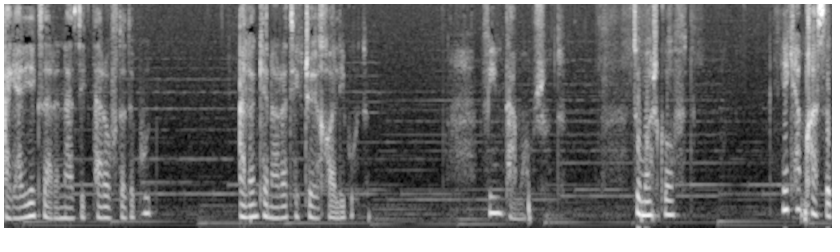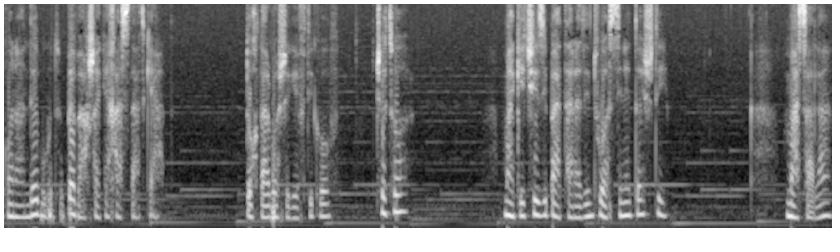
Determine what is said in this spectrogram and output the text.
اگر یک ذره نزدیک تر افتاده بود الان کنارت یک جای خالی بود. فیلم تمام شد. توماش گفت یکم خسته کننده بود ببخش که خستت کرد. دختر با شگفتی گفت چطور؟ مگه چیزی بدتر از این تو آستینت داشتی؟ مثلا؟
